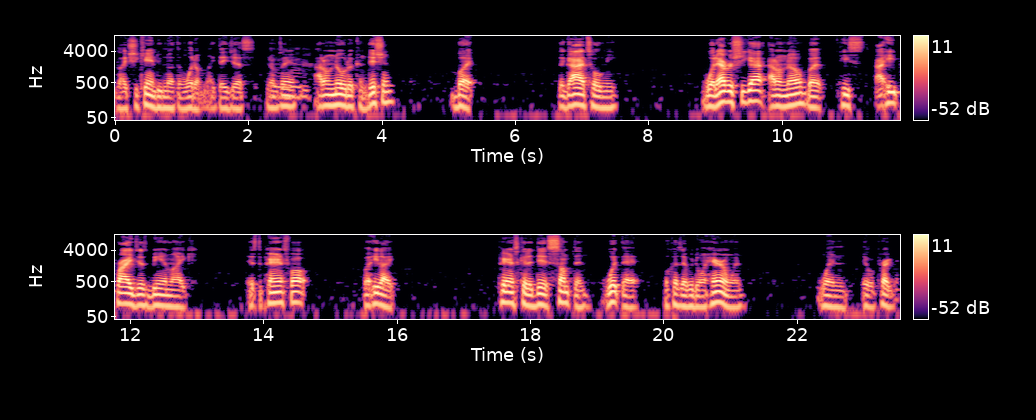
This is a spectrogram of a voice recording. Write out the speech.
like she can't do nothing with them. Like they just you know what I'm saying. Mhm. I don't know the condition, but the guy told me whatever she got, I don't know, but he's I- he probably just being like it's the parents' fault, but he like parents could have did something with that because they were doing heroin when they were pregnant.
